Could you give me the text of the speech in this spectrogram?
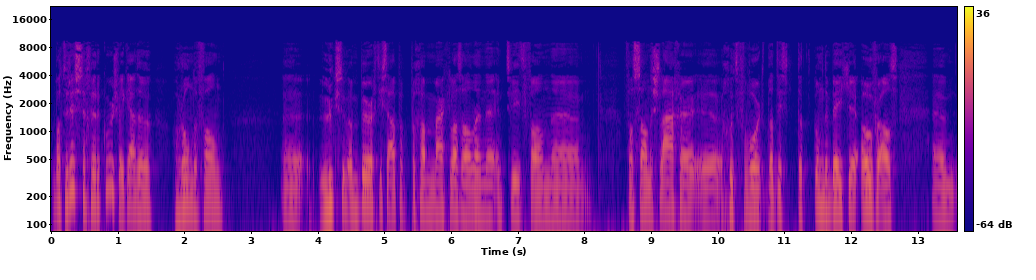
wat rustigere koersweek. Ja, de ronde van uh, Luxemburg, die staat op het programma. Maar ik las al een, een tweet van, uh, van Sander Slager. goed verwoord. Dat, is, dat komt een beetje over als... Um,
